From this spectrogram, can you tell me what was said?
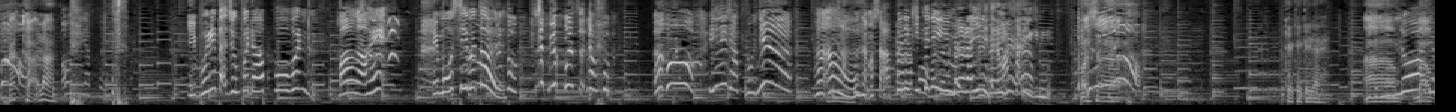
Kakak lah Oh, ni dapur. Ibu ni tak jumpa dapur pun marah eh. Emosi betul. Dapur. Jangan masuk dapur. Oh, ini dapurnya. Ha ah. Oh, nak masak apa ni kita ni? Malam raya ni tak nak masak lagi ni. Masa Okay, okay, okay dah. uh, Milo ba- ada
